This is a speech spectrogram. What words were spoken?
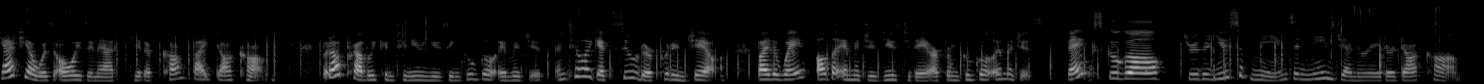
Katia was always an advocate of compfight.com, but I'll probably continue using Google Images until I get sued or put in jail. By the way, all the images used today are from Google Images. Thanks, Google! Through the use of memes and memegenerator.com,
